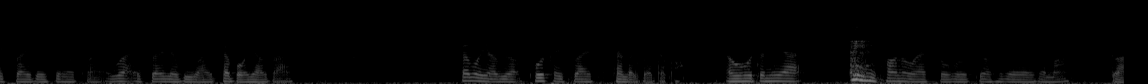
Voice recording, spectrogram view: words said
exploitation လို့ခေါ်တယ်အခုက exploit လုပ်ပြီးသွားပြီဆက်ပေါ်ရောက်သွားတယ်ဆက်ပေါ်ရောက်ပြီးတော့ post exploit ဆက်လုပ်တဲ့တဲ့ပေါ့အခုတနေ့က Phone OS ကိုပြောထခဲ့တဲ့နေရာမှာသူက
